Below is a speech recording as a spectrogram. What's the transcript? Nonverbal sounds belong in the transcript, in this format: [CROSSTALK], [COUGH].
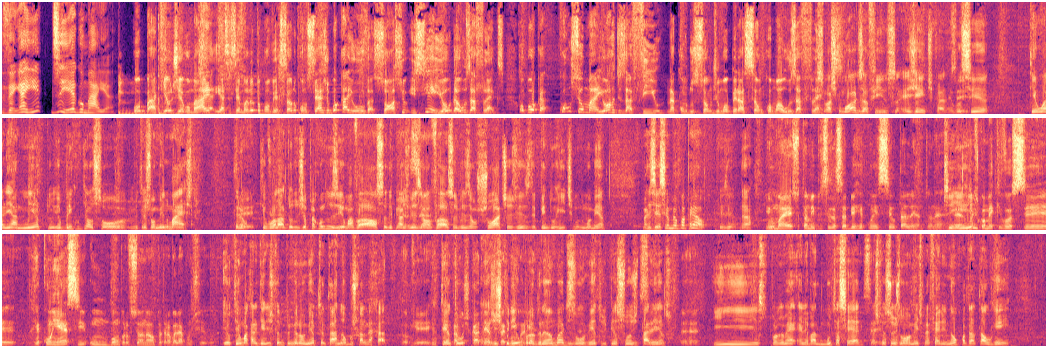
Vem aí, Diego Maia. Opa, aqui é o Diego Maia e essa semana eu tô conversando com Sérgio Bocaiúva, sócio e CEO da Usaflex. Ô Boca, qual o seu maior desafio na condução de uma operação como a Usaflex? Eu acho que o maior desafio é gente, cara. É Sim. você ter um alinhamento. Eu brinco que eu sou, me transformei no maestro. Entendeu? Sim. Que eu vou lá todo dia para conduzir uma valsa, às é vezes certo. é uma valsa, às vezes é um shot, às vezes depende do ritmo, do momento mas esse é o meu papel. Quer dizer, né? E o maestro também precisa saber reconhecer o talento, né? Sim. É, mas como é que você reconhece um bom profissional para trabalhar contigo? Eu tenho uma característica no primeiro momento tentar não buscar no mercado. Ok. Eu tento buscar dentro A gente cria um programa de desenvolvimento de pessoas de talentos uhum. e esse programa é levado muito a sério. Sei. As pessoas normalmente preferem não contratar alguém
